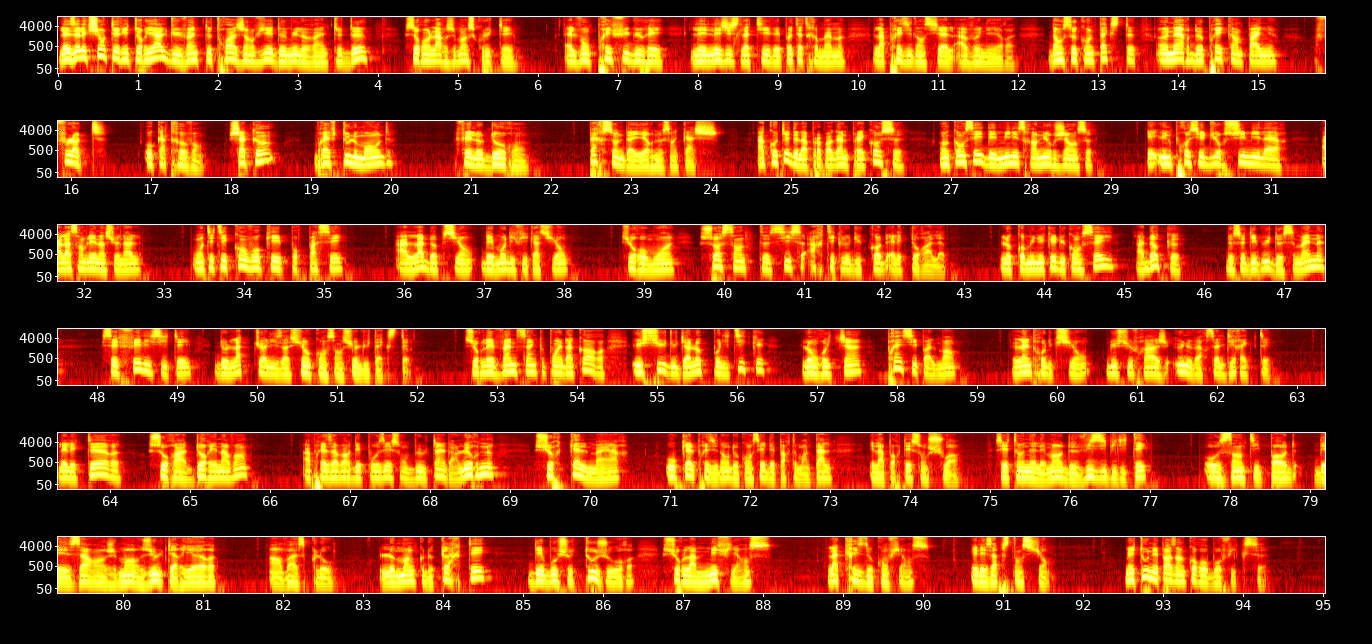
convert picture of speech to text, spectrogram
Les élections territoriales du 23 janvier 2022 seront largement scrutées. Elles vont préfigurer les législatives et peut-être même la présidentielle à venir. Dans ce contexte, un air de pré-campagne flotte aux quatre vents. Chacun, bref tout le monde, fait le dos rond. Personne d'ailleurs ne s'en cache. À côté de la propagande précoce, un conseil des ministres en urgence et une procédure similaire à l'Assemblée nationale ont été convoqués pour passer à l'adoption des modifications sur au moins 66 articles du Code électoral. Le communiqué du Conseil ad hoc de ce début de semaine s'est félicité de l'actualisation consensuelle du texte. Sur les 25 points d'accord issus du dialogue politique, l'on retient principalement l'introduction du suffrage universel direct. L'électeur saura dorénavant, après avoir déposé son bulletin dans l'urne, sur quel maire ou quel président de conseil départemental il a porté son choix. C'est un élément de visibilité aux antipodes des arrangements ultérieurs en vase clos. Le manque de clarté débouche toujours sur la méfiance la crise de confiance et les abstentions. Mais tout n'est pas encore au beau fixe.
